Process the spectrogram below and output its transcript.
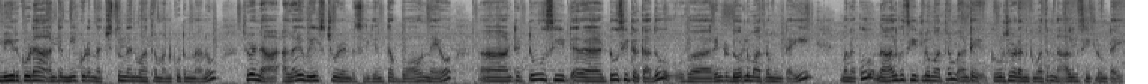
మీరు కూడా అంటే మీకు కూడా నచ్చుతుందని మాత్రం అనుకుంటున్నాను. చూడండి అలాగే వీల్స్ చూడండి అసలు ఎంత బాగున్నాయో. అంటే టూ సీటర్ టూ సీటర్ కాదు రెండు డోర్లు మాత్రం ఉంటాయి. మనకు నాలుగు సీట్లు మాత్రం అంటే కూర్చోవడానికి మాత్రం నాలుగు సీట్లు ఉంటాయి.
